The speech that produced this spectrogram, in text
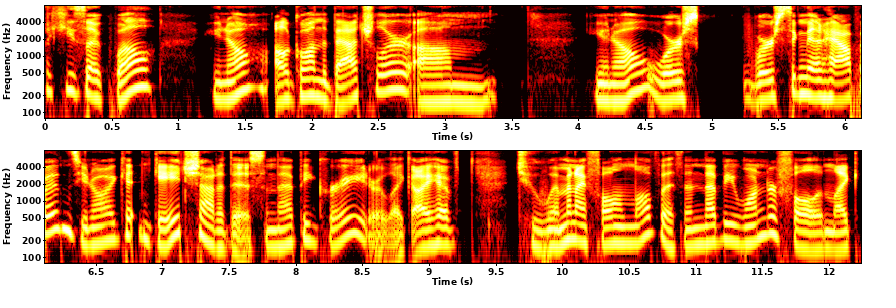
Like he's like, well, you know, I'll go on The Bachelor. Um, you know, worst worst thing that happens, you know, I get engaged out of this, and that'd be great. Or like, I have two women I fall in love with, and that'd be wonderful. And like,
